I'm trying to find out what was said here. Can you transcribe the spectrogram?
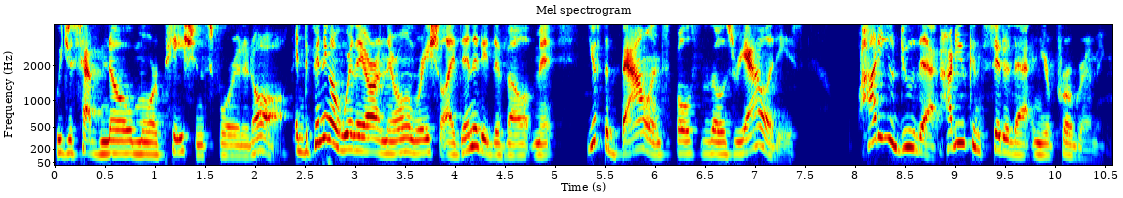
We just have no more patience for it at all. And depending on where they are in their own racial identity development, you have to balance both of those realities. How do you do that? How do you consider that in your programming?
